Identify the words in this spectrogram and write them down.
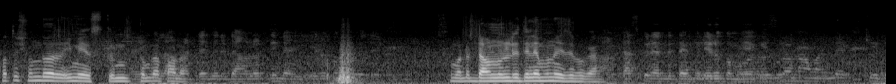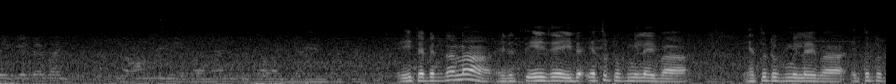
কত সুন্দর ইমেজ তুমি তোমরা পাও না। যদি ডাউনলোড হয়ে দিলে মনে হয়ে যাবে গা। কাজ করে আনলে দেখবেন এরকম হয়ে গেছে। হয়। এই টাইপের না এটা এই যে এতটুক মিলাইবা। এতটুক মিলাইবা এতটুক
